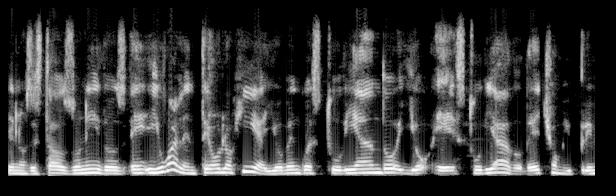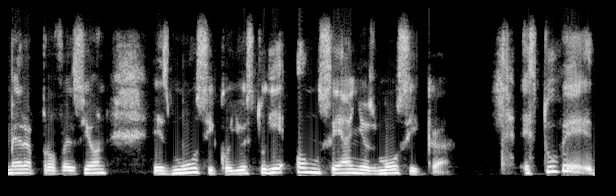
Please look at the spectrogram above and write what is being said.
en los Estados Unidos, igual en teología, yo vengo estudiando, yo he estudiado, de hecho mi primera profesión es músico, yo estudié 11 años música. Estuve,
